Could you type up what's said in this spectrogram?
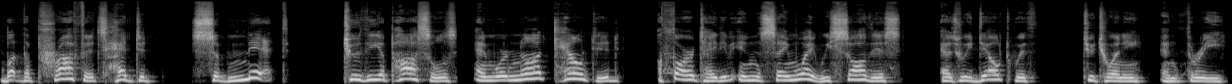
but the prophets had to submit to the apostles and were not counted authoritative in the same way. We saw this as we dealt with 220 and 3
